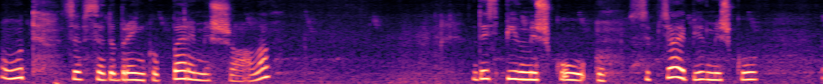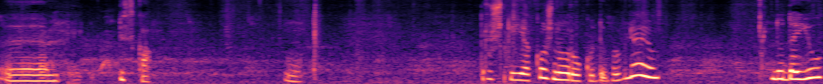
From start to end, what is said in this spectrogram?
От, це все добренько перемішала. Десь пів мішку сипця і пів мішку е, піска. От. Трошки я кожного року додаю. Додаю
